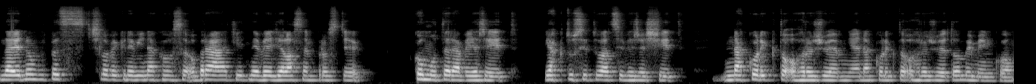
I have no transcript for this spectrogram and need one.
najednou vůbec člověk neví, na koho se obrátit, nevěděla jsem prostě, komu teda věřit, jak tu situaci vyřešit, nakolik to ohrožuje mě, nakolik to ohrožuje to miminko.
